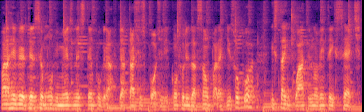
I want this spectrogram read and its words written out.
para reverter seu movimento nesse tempo gráfico. A taxa spot de consolidação para que isso ocorra está em 4,97.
